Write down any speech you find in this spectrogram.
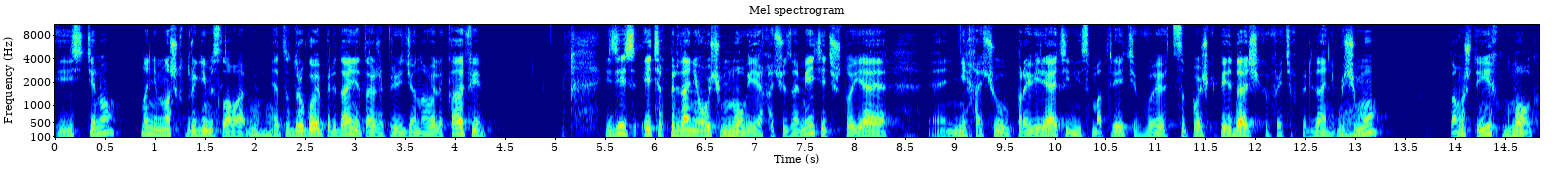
истину, но немножко другими словами. Это другое предание, также приведено в Аль-Кафи. И здесь этих преданий очень много, я хочу заметить, что я э, не хочу проверять и не смотреть в цепочке передатчиков этих преданий. Почему? Потому что их много.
